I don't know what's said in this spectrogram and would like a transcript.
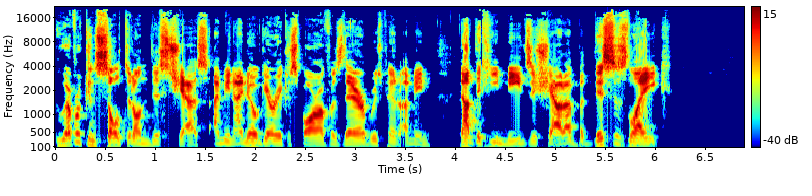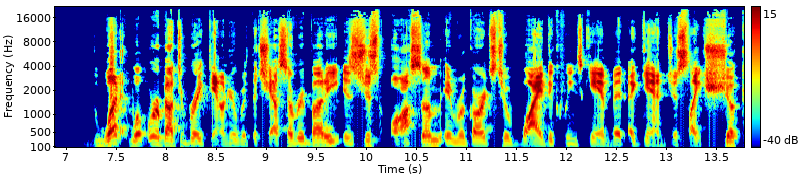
whoever consulted on this chess. I mean, I know Garry Kasparov was there, Bruce Pin. I mean, not that he needs a shout out, but this is like what what we're about to break down here with the chess everybody is just awesome in regards to why the Queen's Gambit again just like shook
